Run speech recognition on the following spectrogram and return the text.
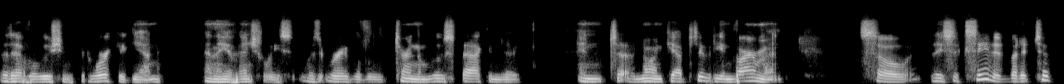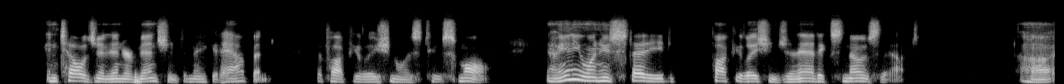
that evolution could work again and they eventually was were able to turn them loose back into into a non-captivity environment. So they succeeded, but it took intelligent intervention to make it happen. The population was too small. Now, anyone who studied population genetics knows that. Uh,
